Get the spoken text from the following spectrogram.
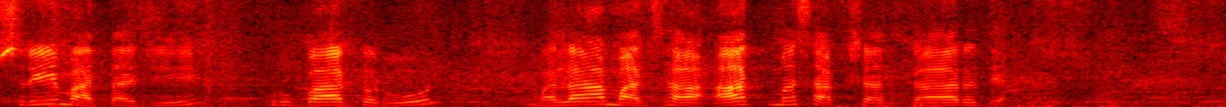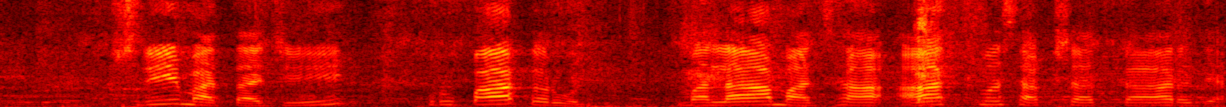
श्री माताजी कृपा करून मला माझा आत्मसाक्षात्कार द्या. श्री माताजी कृपा करून मला माझा आत्मसाक्षात्कार द्या.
